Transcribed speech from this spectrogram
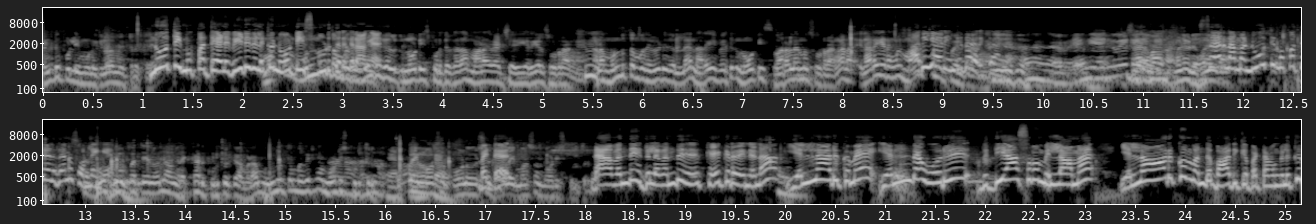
ரெண்டு புள்ளி மூணு கிலோமீட்டருக்கு நூற்றி முப்பத்தேழு வீடுகளுக்கு நோட்டீஸ் 350 கொடுத்துருக்குறாங்க. வீடுகளுக்கு நோட்டீஸ் கொடுத்திருக்கதா மாநகராட்சி அதிகாரிகள் சொல்றாங்க. ஆனா 350 வீடுகள்ல நிறைய பேருக்கு நோட்டீஸ் வரலன்னு சொல்றாங்க. நிறைய இடங்கள் சார் நம்ம நூற்றி முப்பத்தேழு தானே சொன்னீங்க? முப்பத்தேழு வந்து அவங்க ரெக்கார்ட் கொடுத்துருக்காங்க மேடம். முன்னூத்தம்பது வீட்டுக்கு நோட்டீஸ் கொடுத்துருக்காங்க ஜூலை மாசம் போன வருஷம் மாசம் நோட்டீஸ் கொடுத்துருக்காங்க நான் வந்து இதில் வந்து கேட்குறது என்னன்னா எல்லாருக்குமே எந்த ஒரு வித்தியாசமும் இல்லாமல் எல்லாருக்கும் வந்து பாதிக்கப்பட்டவங்களுக்கு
